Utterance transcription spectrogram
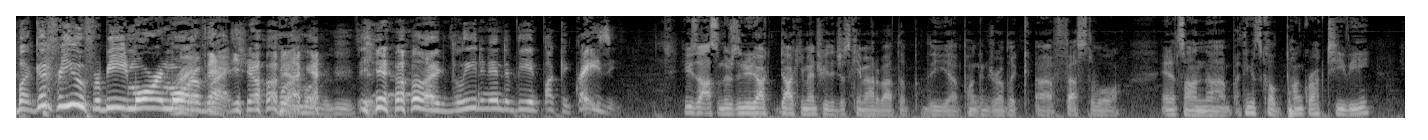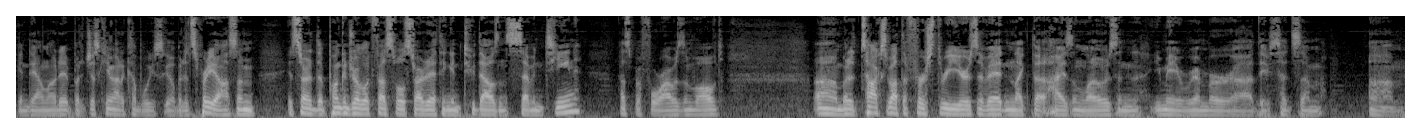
But good for you for being more and more Right, of that. right. You know, like, more of a lunatic. you know, like leading into being fucking crazy. He's awesome. There's a new doc- documentary that just came out about the the uh, Punk in Drublic uh, festival, and it's on. Uh, I think it's called Punk Rock TV. You can download it, but it just came out a couple weeks ago. But it's pretty awesome. It started the Punk in Drublic festival started I think in 2017. That's before I was involved. Um, but it talks about the first three years of it and like the highs and lows. And you may remember uh, they said some um,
